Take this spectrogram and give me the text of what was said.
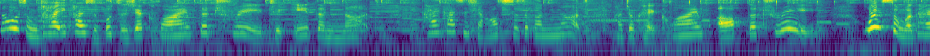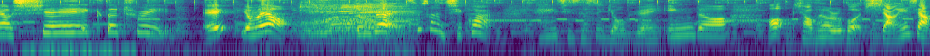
那为什么它一开始不直接 climb the tree to eat the nut？它一开始想要吃这个 nut，它就可以 climb up the tree。为什么它要 shake the tree？哎，有没有？对不对？是不是很奇怪？哎，其实是有原因的哦。哦，小朋友如果想一想，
